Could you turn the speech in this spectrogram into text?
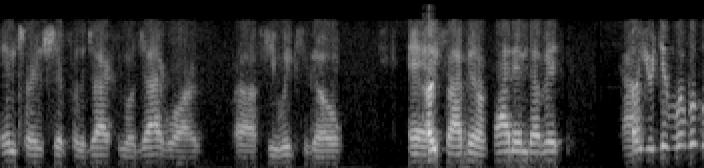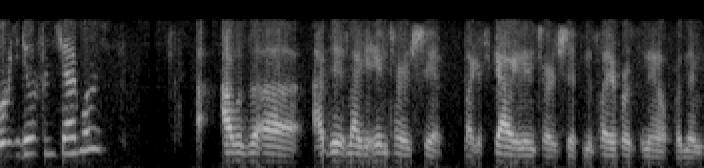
internship for the Jacksonville Jaguars uh, a few weeks ago, and Oh, so I've been on that end of it. Oh, you did. What, what were you doing for the Jaguars? I, I was uh, I did like an internship, like a scouting internship in the player personnel for them.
